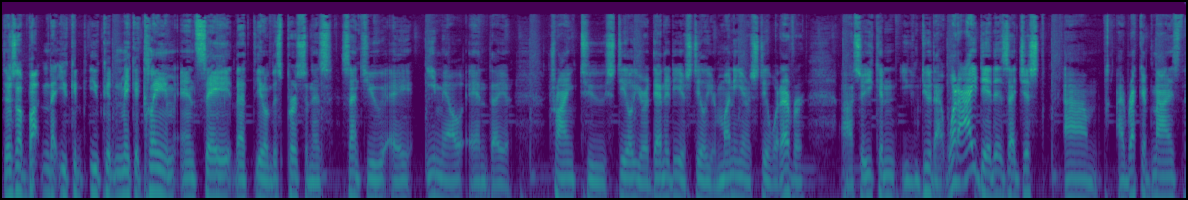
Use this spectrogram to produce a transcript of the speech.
there's a button that you could you could make a claim and say that you know this person has sent you a email and they're trying to steal your identity or steal your money or steal whatever uh, so you can you can do that. What I did is I just um, I recognized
